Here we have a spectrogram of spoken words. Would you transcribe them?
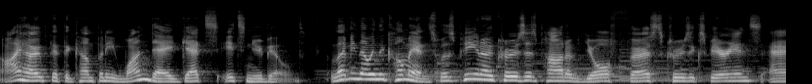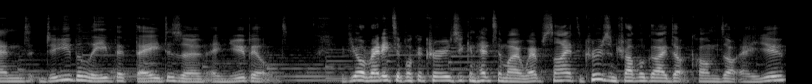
I hope that the company one day gets its new build. Let me know in the comments, was P&O Cruises part of your first cruise experience and do you believe that they deserve a new build? If you're ready to book a cruise, you can head to my website, thecruiseandtravelguy.com.au,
